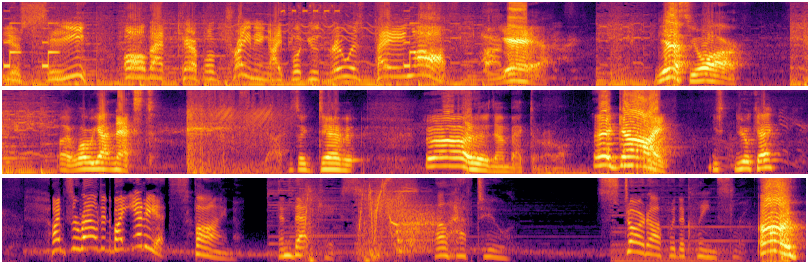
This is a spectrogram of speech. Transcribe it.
You see? All that careful training I put you through is paying off! Yeah. Yes, you are. All right, what we got next? God, he's like, damn it. Uh, I'm back to normal. Hey, guy! You, you okay? I'm surrounded by idiots! Fine. In that case, I'll have to start off with a clean slate. Ah,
